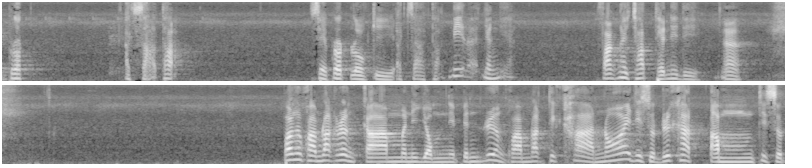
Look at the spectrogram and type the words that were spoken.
พรถอัศทะเสพรถโลกีอัศทะนี่แหละอย่างเนี้ยฟังให้ชัดเห็นให้ดีนะ เพราะความรักเรื่องกามมนิยมเนี่ยเป็นเรื่องความรักที่ค่าน้อยที่สุดหรือค่าต่ำที่สุด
